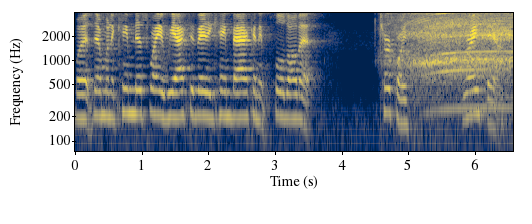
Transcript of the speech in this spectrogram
But then when it came this way, it reactivated, came back, and it pulled all that turquoise right there.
